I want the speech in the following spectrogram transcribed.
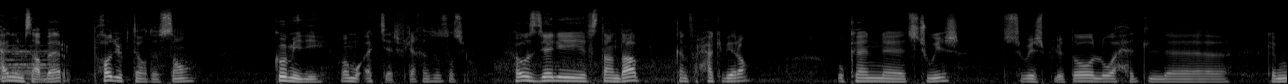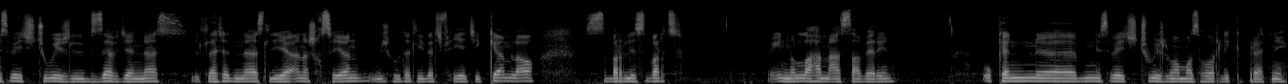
حليم صابر producteur de son كوميدي ومؤثر في les sociaux. الفوز ديالي في Stand Up كان فرحة كبيرة وكان تتويج تتويج plutôt لواحد كان بالنسبة لي تتويج لبزاف ديال الناس لثلاثة د الناس اللي أنا شخصيا المجهودات اللي درت في حياتي كاملة الصبر اللي صبرت وإن الله مع الصابرين. وكان بالنسبة لي تتويج لماما زهور اللي كبراتني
